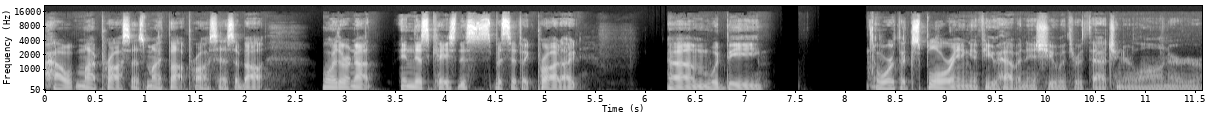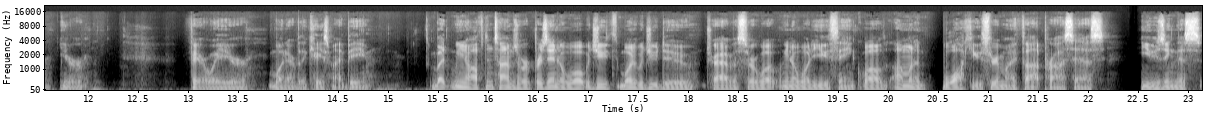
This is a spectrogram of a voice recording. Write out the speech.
how my process, my thought process about whether or not in this case, this specific product um, would be worth exploring if you have an issue with your thatch in your lawn or your fairway or whatever the case might be. But you know, oftentimes we're presented, what would you what would you do, Travis, or what you know, what do you think? Well, I'm going to walk you through my thought process using this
